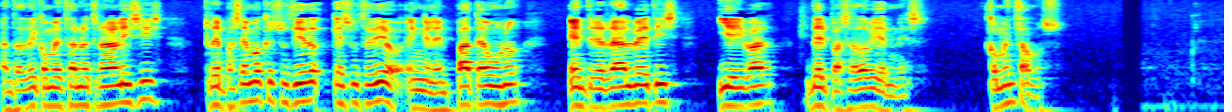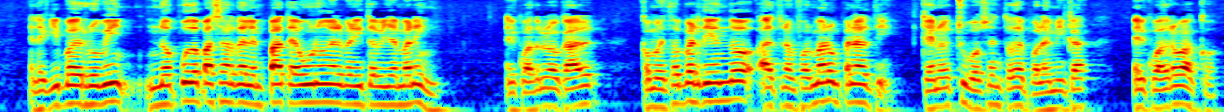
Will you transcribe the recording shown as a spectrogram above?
Antes de comenzar nuestro análisis, repasemos qué sucedió, en el empate a uno entre Real Betis y Eibar del pasado viernes. Comenzamos. El equipo de Rubí no pudo pasar del empate a uno en el Benito Villamarín. El cuadro local comenzó perdiendo al transformar un penalti, que no estuvo exento de polémica, el cuadro vasco.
